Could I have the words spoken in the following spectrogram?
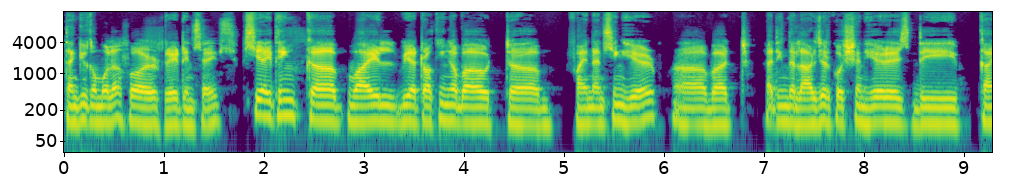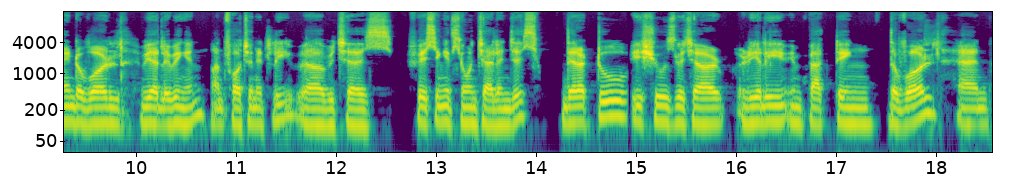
thank you, Kamola, for great insights. See, I think uh, while we are talking about uh, financing here, uh, but I think the larger question here is the kind of world we are living in, unfortunately, uh, which is facing its own challenges. There are two issues which are really impacting the world and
